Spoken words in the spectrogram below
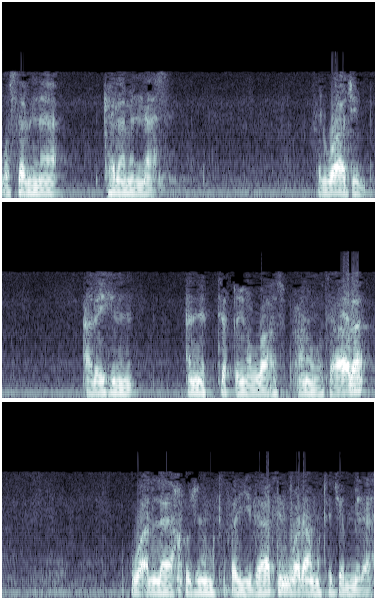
وسلنا كلام الناس. فالواجب عليهن أن يتقين الله سبحانه وتعالى وأن لا يخرجن متطيبات ولا متجملات.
